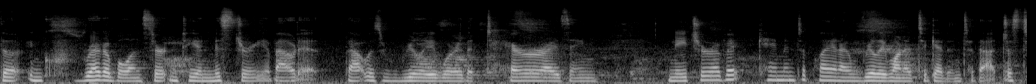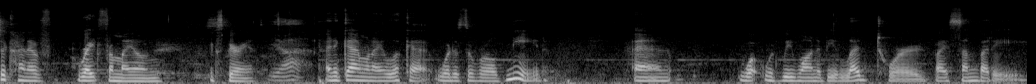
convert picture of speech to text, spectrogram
the incredible uncertainty and mystery about it. That was really where the terrorizing nature of it came into play, and I really wanted to get into that, just to kind of write from my own experience. Yeah. And again, when I look at what does the world need, and what would we want to be led toward by somebody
